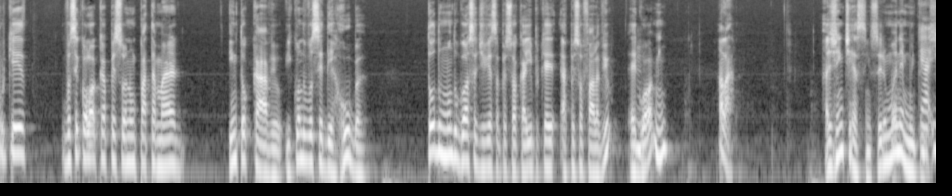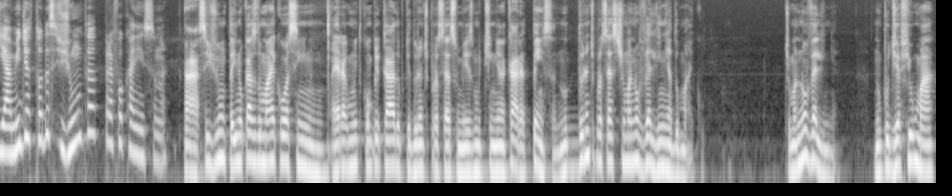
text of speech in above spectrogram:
Porque você coloca a pessoa num patamar intocável e quando você derruba, todo mundo gosta de ver essa pessoa cair porque a pessoa fala, viu? É igual a mim. Olha lá. A gente é assim, o ser humano é muito E a, isso. e a mídia toda se junta pra focar nisso, né? Ah, se junta. E no caso do Michael, assim, era muito complicado, porque durante o processo mesmo tinha. Cara, pensa, no- durante o processo tinha uma novelinha do Michael. Tinha uma novelinha. Não podia filmar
